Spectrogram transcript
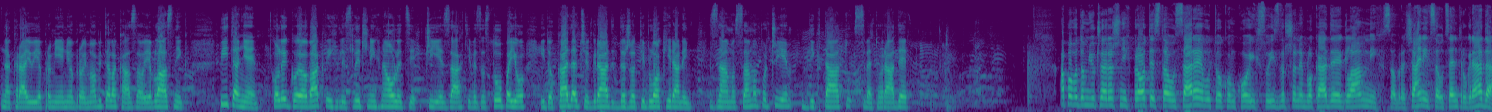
Na kraju je promijenio broj mobitela, kazao je vlasnik. Pitanje je koliko je ovakvih ili sličnih na ulici, čije zahtjeve zastupaju i do kada će grad držati blokirani. Znamo samo po čijem diktatu sve to rade. A povodom jučerašnjih protesta u Sarajevu, tokom kojih su izvršene blokade glavnih saobraćajnica u centru grada,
